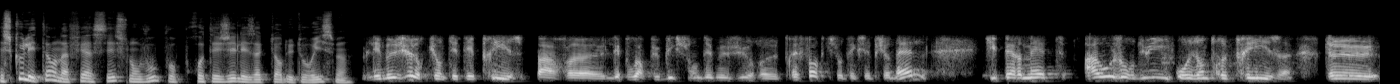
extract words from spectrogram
Est-ce que l'État en a fait assez, selon vous, pour protéger les acteurs du tourisme? Les mesures qui ont été prises par euh, les pouvoirs publics sont des mesures euh, très fortes, qui sont exceptionnelles qui permettent à aujourd'hui aux entreprises de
